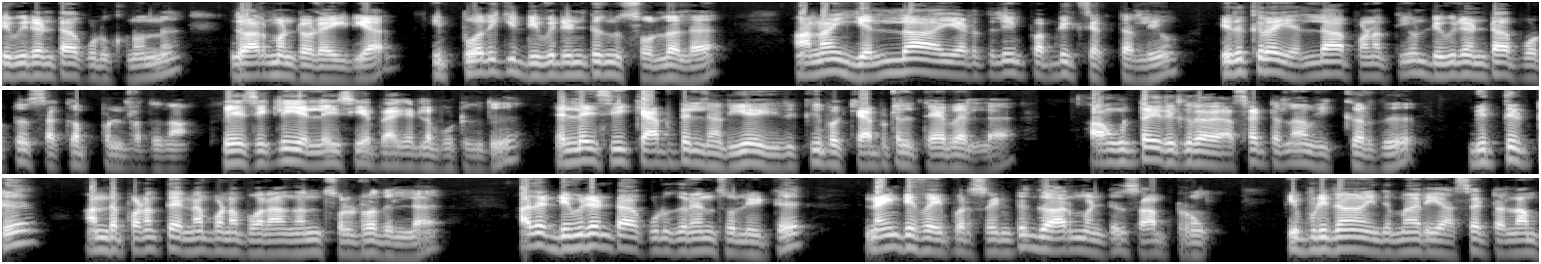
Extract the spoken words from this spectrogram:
டிவிடெண்ட்டாக கொடுக்கணும்னு கவர்மெண்ட்டோட ஐடியா இப்போதைக்கு டிவிடெண்ட்டுன்னு சொல்லலை. ஆனால் எல்லா இடத்துலையும் பப்ளிக் செக்டர்லேயும் இருக்கிற எல்லா பணத்தையும் டிவிடெண்ட்டாக போட்டு சக்கப் பண்ணுறது தான் பேசிக்லி எல்ஐசியை பேக்கெட்டில் போட்டுக்குது. எல்ஐசி கேபிட்டல் நிறைய இருக்குது இப்போ கேபிட்டல் தேவையில்லை. அவங்ககிட்ட இருக்கிற அசட்டெல்லாம் விற்கிறது. விற்றுட்டு அந்த பணத்தை என்ன பண்ண போகிறாங்கன்னு சொல்கிறது இல்லை அதை டிவிடெண்ட்டாக கொடுக்குறேன்னு சொல்லிட்டு நைன்டி ஃபைவ் பர்சன்ட்டு கவர்மெண்ட்டு சாப்பிட்ரும் இப்படி தான் இந்த மாதிரி அசட்டெல்லாம்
